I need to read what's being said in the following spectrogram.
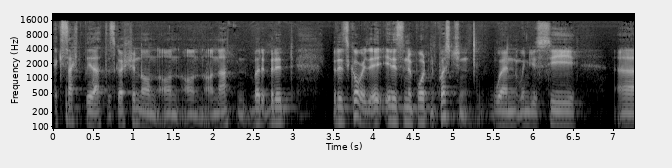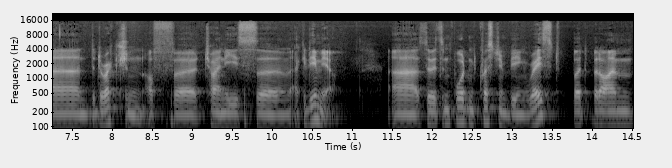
exactly that discussion on on on, on that. But but it. but it's covered. It, it is an important question when when you see uh, the direction of uh, Chinese academia. Uh, so it's an important question being raised, but but I'm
